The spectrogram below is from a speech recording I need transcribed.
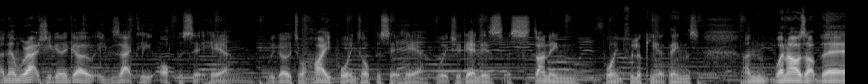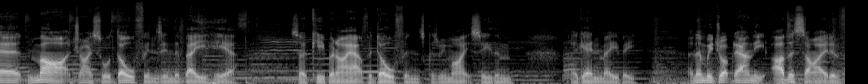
and then we're actually going to go exactly opposite here. We go to a high point opposite here, which again is a stunning point for looking at things. And when I was up there in March, I saw dolphins in the bay here. So keep an eye out for dolphins because we might see them again, maybe. And then we drop down the other side of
